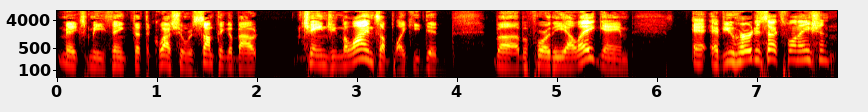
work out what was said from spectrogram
makes me think that the question was something about changing the lines up like he did uh, before the LA game. A- have you heard his explanation?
